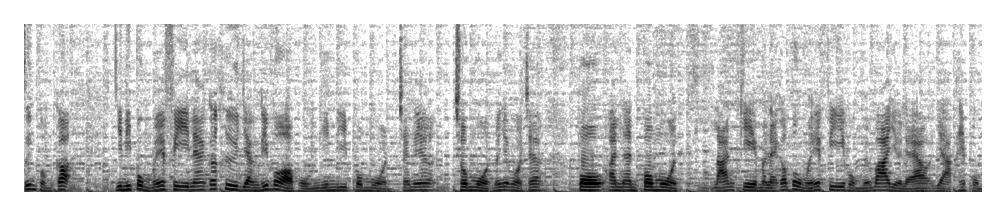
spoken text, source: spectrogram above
ซึ่งผมก็ ยินดีโปรโมทให้ฟรีนะ ก็คืออย่างที่บอกผมยินดีโปรโมทช anel โชว์โหมดไม่ใช่โปรโมทใช่โปรอันอันโปรโมทร้านเกมอะไรก็โปรโมทให้ฟรีผมไม่ว่าอยู่แล้ว อยากให้ผม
